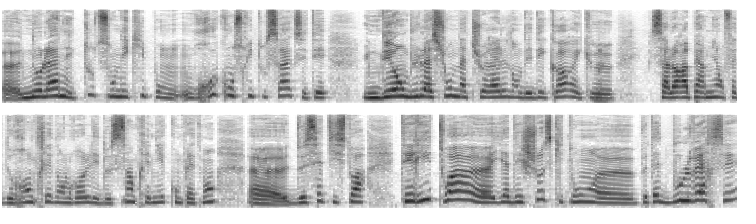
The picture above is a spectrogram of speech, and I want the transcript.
euh, Nolan et toute son équipe ont, ont reconstruit tout ça, que c'était une déambulation naturelle dans des décors et que Ouais. ça leur a permis en fait de rentrer dans le rôle et de s'imprégner complètement euh, de cette histoire. Terry, toi, euh, il y a des choses qui t'ont euh, peut-être bouleversé.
